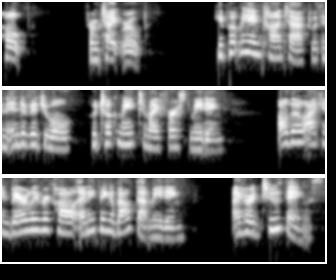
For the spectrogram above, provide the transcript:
Hope from Tightrope. He put me in contact with an individual who took me to my first meeting. Although I can barely recall anything about that meeting, I heard two things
